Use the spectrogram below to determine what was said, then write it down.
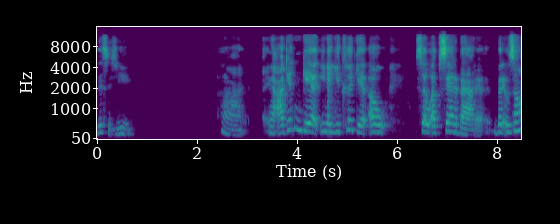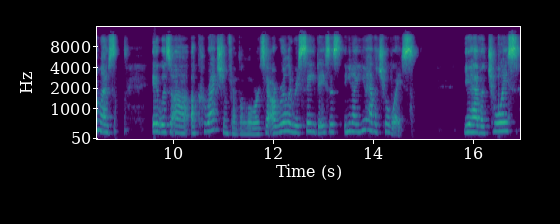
this is you. Uh, I didn't get, you know, you could get, oh, so upset about it, but it was almost, it was a, a correction from the Lord. So I really received it. He says, you know, you have a choice. You have a choice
